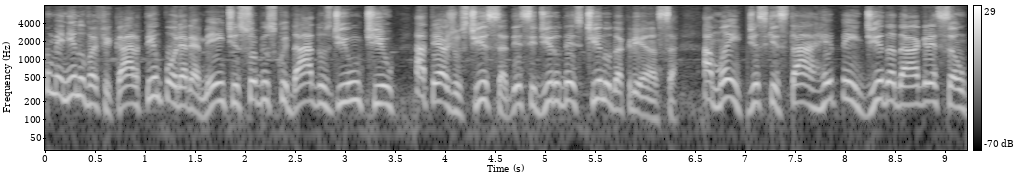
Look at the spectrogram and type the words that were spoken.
O menino vai ficar temporariamente sob os cuidados de um tio, até a justiça decidir o destino da criança. A mãe diz que está arrependida da agressão.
